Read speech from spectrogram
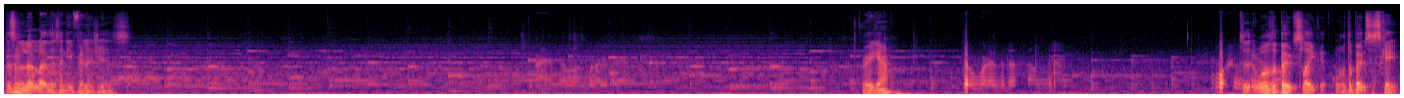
Doesn't look like there's any villages. Where you go? Do, will the boats like will the boats escape?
